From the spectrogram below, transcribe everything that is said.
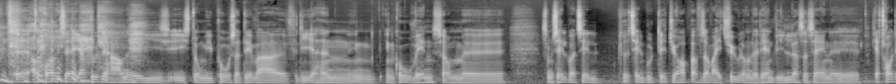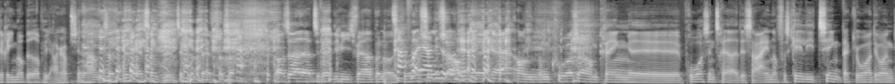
øh, og grunden til, at jeg pludselig havnede i, i stomiposer, det var, fordi jeg havde en, en, en god ven, som... Øh, som selv var til, blevet tilbudt det job, og så var i tvivl om, det det, han ville, og så sagde han, øh, jeg tror, det rimer bedre på Jakob, så, ham, så blev jeg så til og så, og så havde jeg tilfældigvis været på noget kursus om, øh, ja, om nogle kurser omkring øh, brugercentreret design og forskellige ting, der gjorde, det var en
